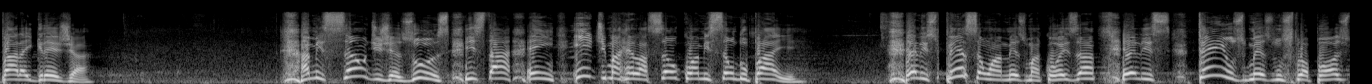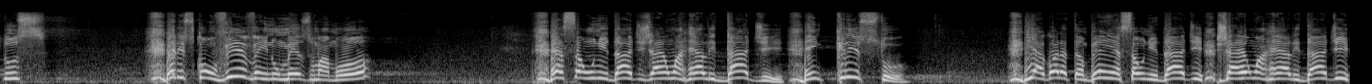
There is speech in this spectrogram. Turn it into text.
para a igreja. A missão de Jesus está em íntima relação com a missão do Pai. Eles pensam a mesma coisa, eles têm os mesmos propósitos, eles convivem no mesmo amor. Essa unidade já é uma realidade em Cristo. E agora também essa unidade já é uma realidade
